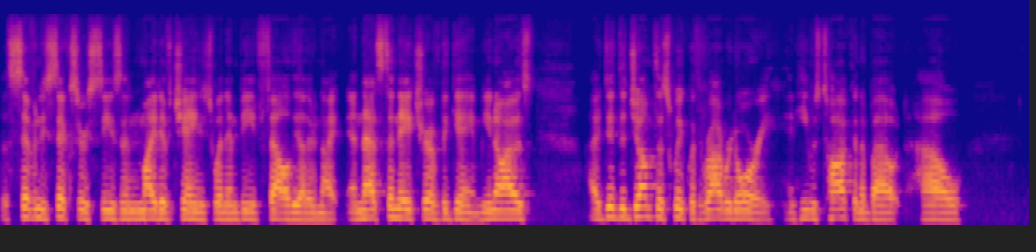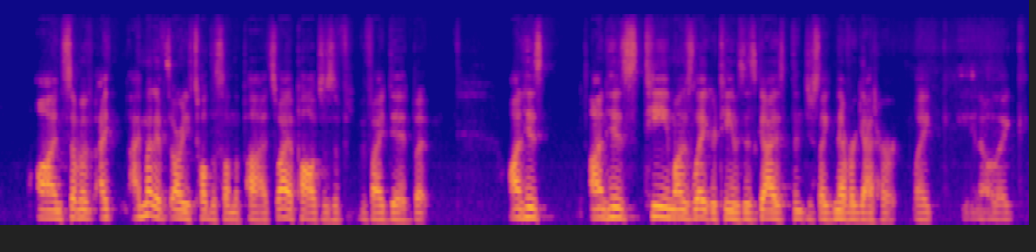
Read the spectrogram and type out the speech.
the 76ers season might have changed when Embiid fell the other night. And that's the nature of the game. You know, I was, I did the jump this week with Robert Horry, and he was talking about how on some of, I, I might have already told this on the pod, so I apologize if, if I did, but on his, on his team, on his Laker teams, his guys just like never got hurt. Like, you know, like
